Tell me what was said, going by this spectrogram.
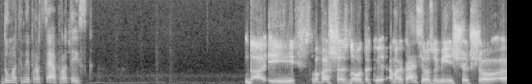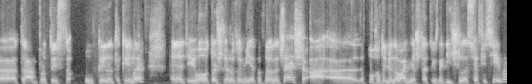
думати не про це, про тиск. Да, і по-перше, знову таки, американці розуміють, що якщо е, Трамп протисне укине такий мир, е, його точно розуміє. То це означає, що а е, епоха домінування штатів закінчилася офіційно.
